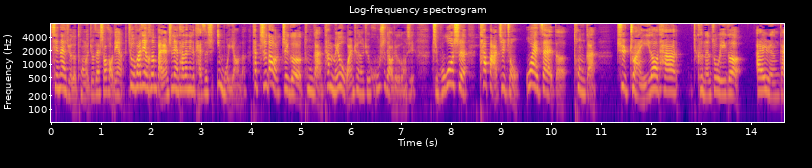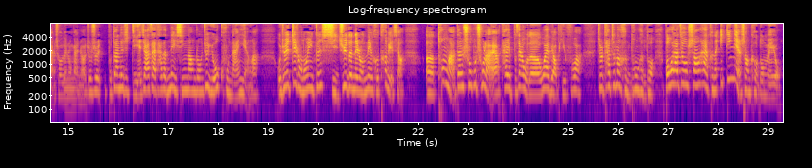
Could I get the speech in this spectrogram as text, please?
现在觉得痛了。就在烧烤店，就我发现和《百元之恋》他的那个台词是一模一样的。他知道这个痛感，他没有完全的去忽视掉这个东西，只不过是他把这种外在的痛感去转移到他可能作为一个哀人感受的那种感觉，就是不断的去叠加在他的内心当中，就有苦难言啊。我觉得这种东西跟喜剧的那种内核特别像，呃，痛啊，但是说不出来啊，它也不在我的外表皮肤啊，就是它真的很痛很痛，包括它最后伤害可能一丁点伤口都没有。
